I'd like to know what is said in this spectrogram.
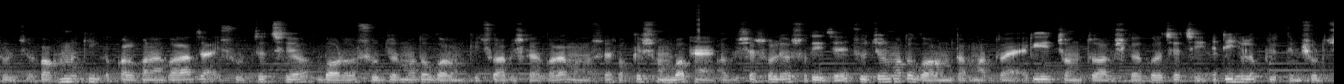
সূর্য, কখনো কি কল্পনা করা যায়? সূর্যের চেয়েও বড়, সূর্যের মতো গরম কিছু আবিষ্কার করা মানুষের পক্ষে সম্ভব? হ্যাঁ অবিশ্বাস হলেও সত্যি যে, সূর্যের মতো গরম তাপমাত্রায় একটি যন্ত্র আবিষ্কার করেছে চীন। এটি হলো কৃত্রিম সূর্য।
